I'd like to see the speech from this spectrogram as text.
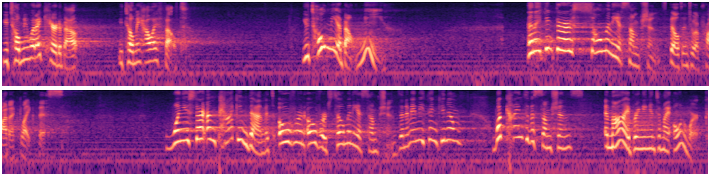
You told me what I cared about. You told me how I felt. You told me about me. And I think there are so many assumptions built into a product like this. When you start unpacking them, it's over and over, so many assumptions. And it made me think, you know, what kinds of assumptions am I bringing into my own work?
